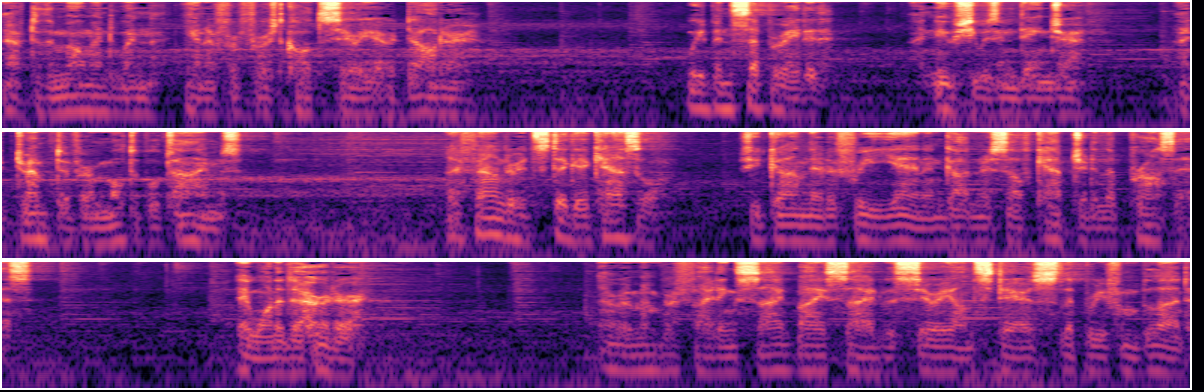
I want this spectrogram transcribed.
After the moment when Yennefer first called Ciri her daughter. We'd been separated. I knew she was in danger. I dreamt of her multiple times. I found her at Stygga Castle. She'd gone there to free Yen and gotten herself captured in the process. They wanted to hurt her. I remember fighting side by side with Ciri on stairs slippery from blood.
